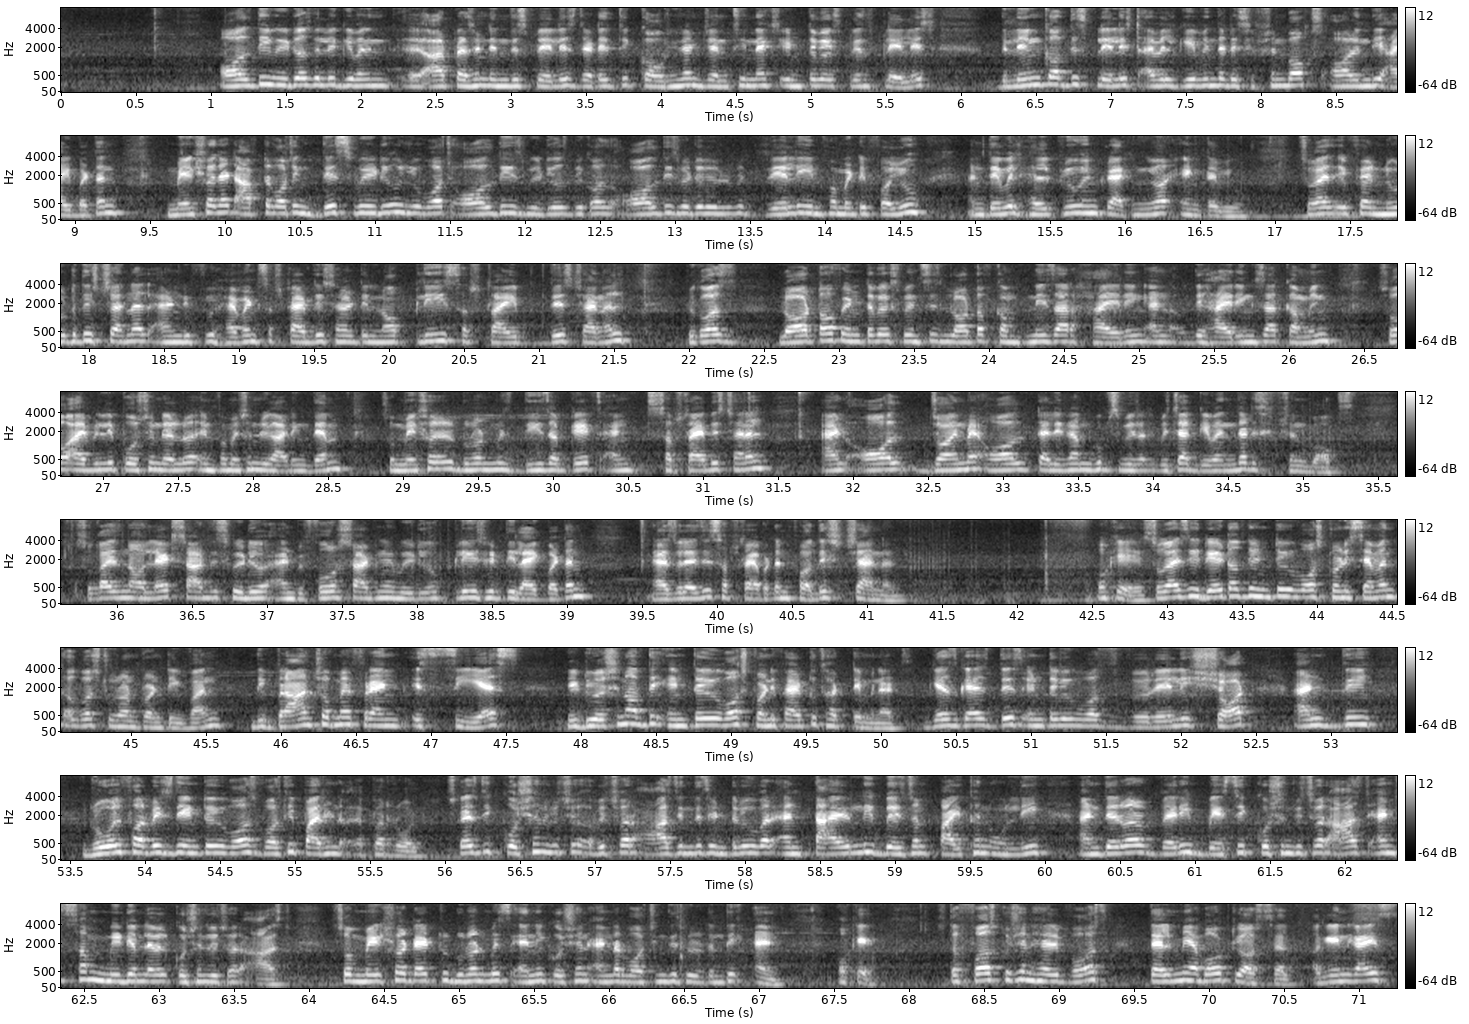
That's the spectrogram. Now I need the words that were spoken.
All the videos will be given uh, are present in this playlist. That is the cognizant GenC next interview experience playlist the link of this playlist i will give in the description box or in the i button. Make sure that after watching this video you watch all these videos because all these videos will be really informative for you and they will help you in cracking your interview. So guys if you are new to this channel and if you haven't subscribed this channel till now please subscribe this channel because a lot of interview experiences lot of companies are hiring and the hirings are coming. So i will be posting regular information regarding them. So make sure you do not miss these updates and subscribe this channel and all join my all telegram groups which are given in the description box so guys now let's start this video and before starting a video please hit the like button as well as the subscribe button for this channel. Okay so guys the date of the interview was 27th august 2021 the branch of my friend is cs the duration of the interview was 25 to 30 minutes. Yes guys this interview was really short and the role for which the interview was was the Python developer role so the question which which were आज in this interview were entirely based on Python only and there are very basic question which were asked and some medium level question which are asked so make sure that to do not miss any question and are watching this video in the end okay the first question here was tell me about yourself again guys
